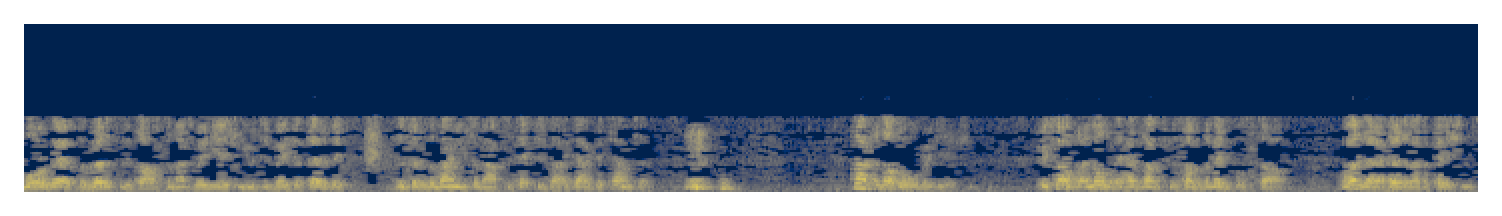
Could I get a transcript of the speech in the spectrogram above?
more aware of the relatively vast amount of radiation used in radiotherapy instead of the minute amount detected by a Geiger counter. That is not all radiation. For example, I normally have lunch with some of the medical staff. One day I heard about a patient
